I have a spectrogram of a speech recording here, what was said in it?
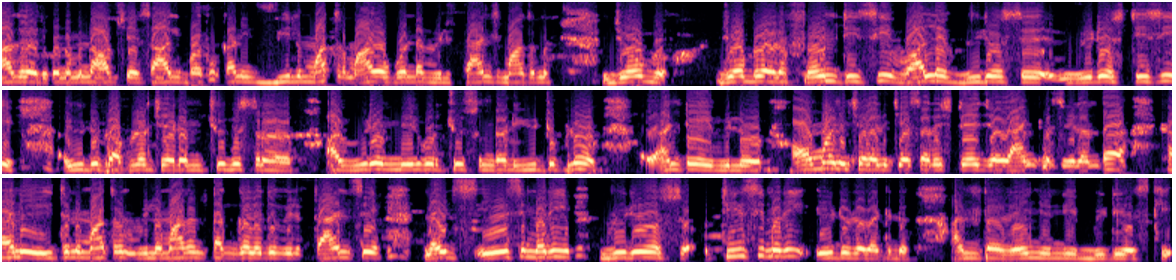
ఆగలేదు. కొంతమంది ఆఫ్ చేసి ఆగిపోతారు. కానీ వీళ్ళు మాత్రం ఆగకుండా వీళ్ళ ఫ్యాన్స్ మాత్రం జోబ్ జోబ్ ఫోన్ తీసి వాళ్ళే వీడియోస్ వీడియోస్ తీసి యూట్యూబ్లో అప్లోడ్ చేయడం చూపిస్తున్నారు. ఆ వీడియో మీరు కూడా చూస్తుంటారు. యూట్యూబ్లో అంటే వీళ్ళు అవమానించాలని చేశారు స్టేజ్ యాంకర్స్ వీళ్ళంతా. కానీ ఇతను మాత్రం వీళ్ళు మాత్రం తగ్గలేదు. వీళ్ళు ఫ్యాన్స్ లైట్స్ వేసి మరి వీడియోస్ తీసి మరి యూట్యూబ్లో పెట్టాడు. అంత రేంజ్ ఉంది బీటీఎస్కి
